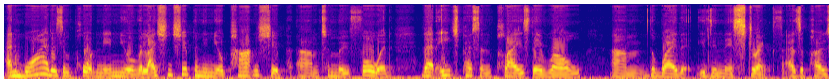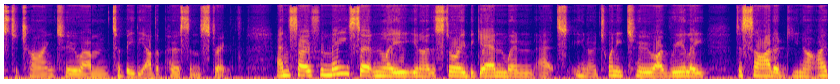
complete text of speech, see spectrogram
and why it is important in your relationship and in your partnership um, to move forward that each person plays their role um, the way that is in their strength as opposed to trying to, um, to be the other person's strength. And so for me, certainly, you know, the story began when at, you know, 22, I really decided, you know, I,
